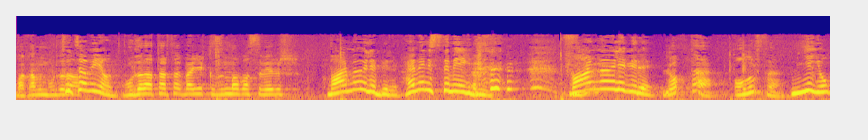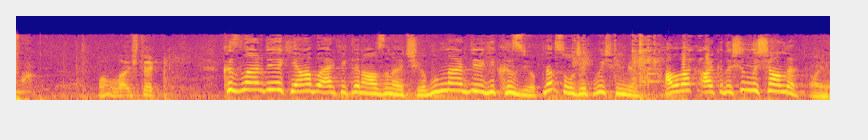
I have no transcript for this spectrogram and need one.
bakalım burada Tutamıyorsun. da burada da atarsak belki kızın babası verir. Var mı öyle biri? Hemen istemeye gideyim. Var mı öyle biri? Yok da olursa. Niye yok? Vallahi işte Kızlar diyor ki ya bu erkekler ağzını açıyor. Bunlar diyor ki kız yok. Nasıl olacak bu iş bilmiyorum. Ama bak arkadaşın nişanlı. Aynen.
